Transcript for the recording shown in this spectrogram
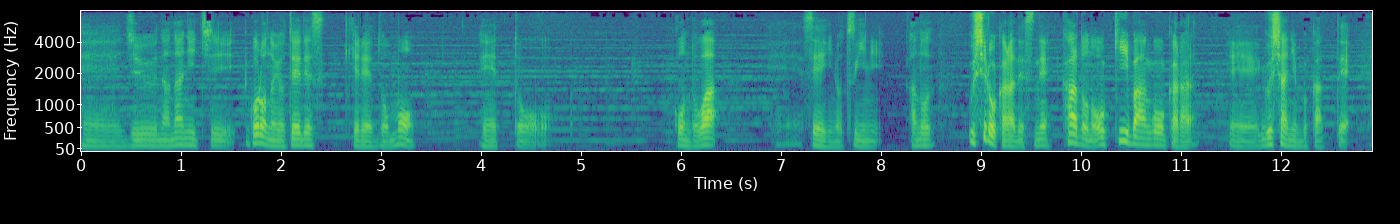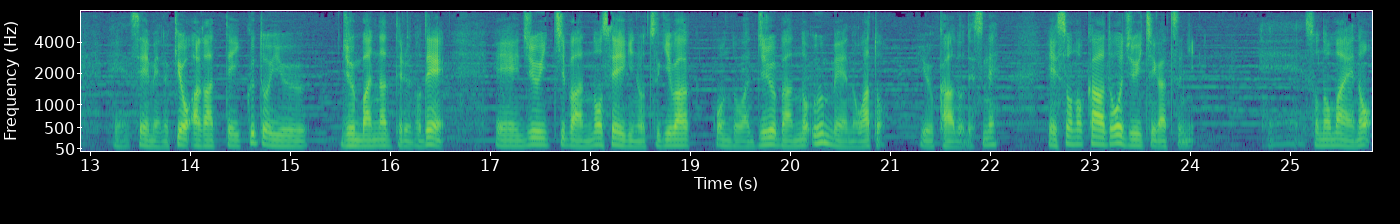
えー、17日頃の予定ですけれども、えー、っと、今度は、えー、正義の次に、あの、後ろからですね、カードの大きい番号から、えー、愚者に向かって、えー、生命の木を上がっていくという順番になっているので、えー、11番の正義の次は今度は10番の運命の輪というカードですね。えー、そのカードを11月に、え、その前の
